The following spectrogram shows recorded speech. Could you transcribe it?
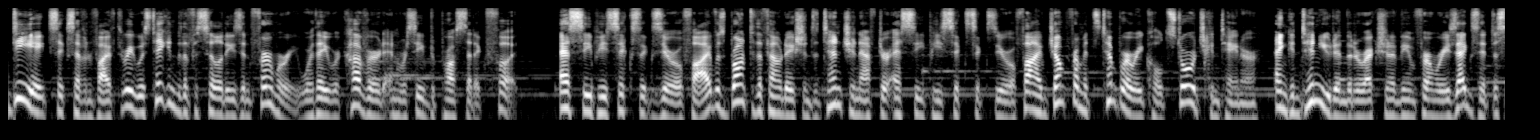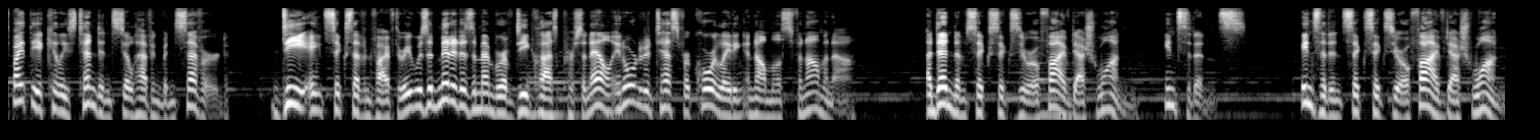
D86753 was taken to the facility's infirmary where they recovered and received a prosthetic foot. SCP-6605 was brought to the Foundation's attention after SCP-6605 jumped from its temporary cold storage container and continued in the direction of the infirmary's exit despite the Achilles tendon still having been severed. D-86753 was admitted as a member of D-Class personnel in order to test for correlating anomalous phenomena. Addendum 6605-1 Incidents Incident 6605-1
